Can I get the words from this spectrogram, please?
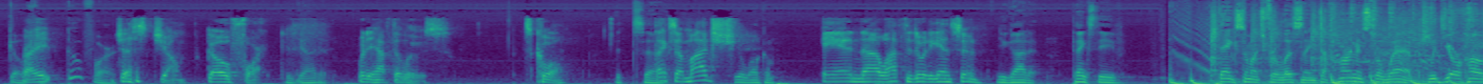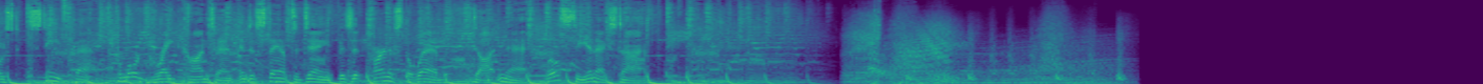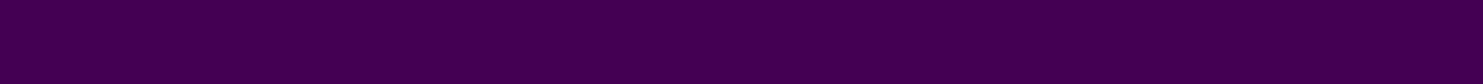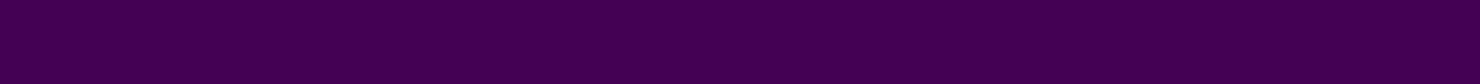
Go right. For Go for it. Just jump. Go for it. You got it. What do you have to lose? It's cool. It's uh, thanks so much. You're welcome. And uh, we'll have to do it again soon. You got it. Thanks, Steve. Thanks so much for listening to Harness the Web with your host, Steve Peck. For more great content and to stay up to date, visit harnesstheweb.net. We'll see you next time.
